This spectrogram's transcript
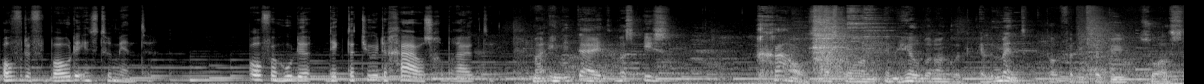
Over de verboden instrumenten. Over hoe de dictatuur de chaos gebruikte. Maar in die tijd was, is chaos was gewoon een heel belangrijk element van de dictatuur. Zoals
